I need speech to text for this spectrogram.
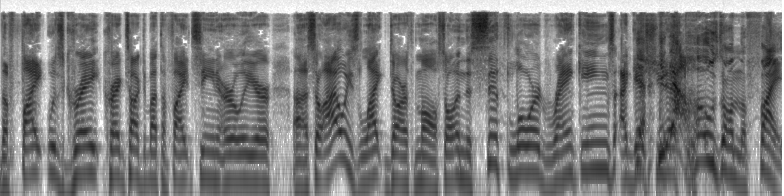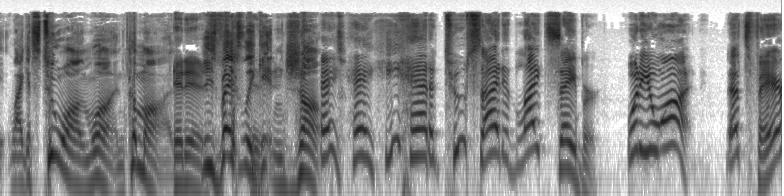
The fight was great. Craig talked about the fight scene earlier. Uh, so I always liked Darth Maul. So in the Sith Lord rankings, I Yeah, guess he you got hosed on the fight. Like it's two on one. Come on. It is. He's basically is. getting jumped. Hey, hey, he had a two sided lightsaber. What do you want? That's fair.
